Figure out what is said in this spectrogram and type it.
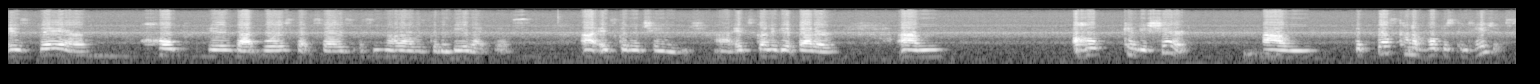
is there, hope is that voice that says it's not always going to be like this. Uh, it's going to change. Uh, it's going to get better. Um, hope can be shared. Um, the best kind of hope is contagious.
